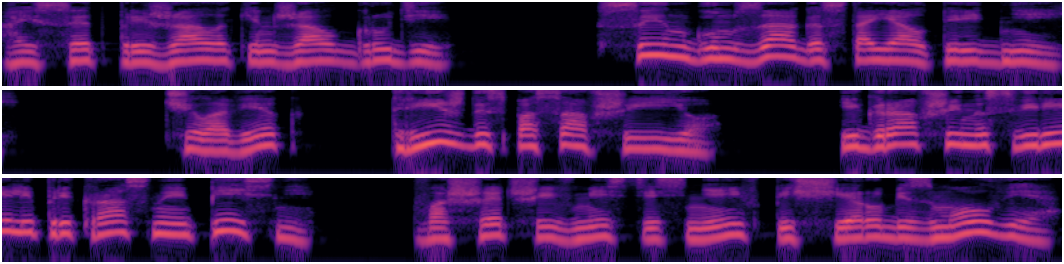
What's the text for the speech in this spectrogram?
Айсет прижала кинжал к груди. Сын Гумзага стоял перед ней. Человек, трижды спасавший ее, игравший на свирели прекрасные песни, вошедший вместе с ней в пещеру безмолвия.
